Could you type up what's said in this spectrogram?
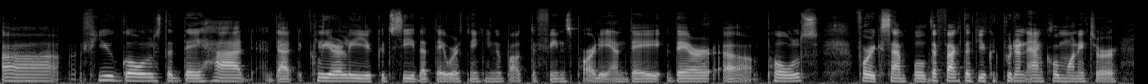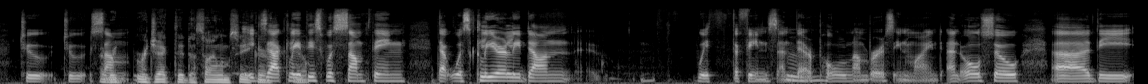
uh, few goals that they had that clearly you could see that they were thinking about the Finns party and they their uh, polls. For example, the fact that you could put an ankle monitor to to A some re- rejected asylum seeker. Exactly. Yeah. This was something that was clearly done with the Finns and their poll numbers in mind, and also uh, the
